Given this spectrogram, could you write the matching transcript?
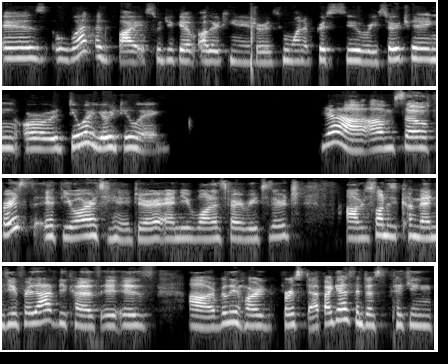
is What advice would you give other teenagers who want to pursue researching or do what you're doing? Yeah, um, so first, if you are a teenager and you want to start research, I um, just wanted to commend you for that because it is uh, a really hard first step, I guess, in just picking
